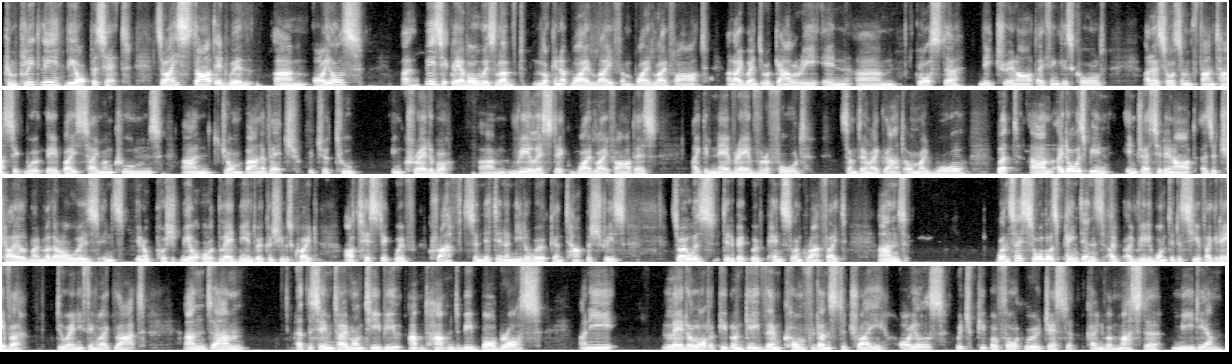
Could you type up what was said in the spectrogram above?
completely the opposite. So I started with um, oils. Uh, basically, I've always loved looking at wildlife and wildlife art. And I went to a gallery in um, Gloucester, Nature in Art, I think it's called. And I saw some fantastic work there by Simon Combes and John Banovich, which are two incredible, um, realistic wildlife artists. I could never, ever afford something like that on my wall. But um, I'd always been interested in art as a child. My mother always, ins- you know, pushed me or, or led me into it because she was quite artistic with crafts and knitting and needlework and tapestries. So I always did a bit with pencil and graphite. And once I saw those paintings, I, I really wanted to see if I could ever do anything like that. And um, at the same time on TV happened, happened to be Bob Ross, and he led a lot of people and gave them confidence to try oils, which people thought were just a kind of a master medium.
